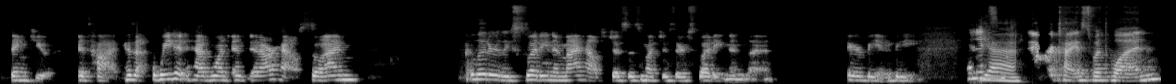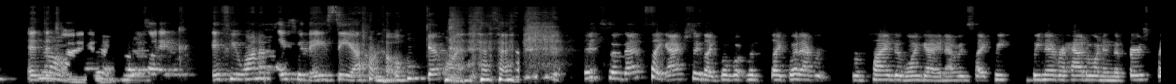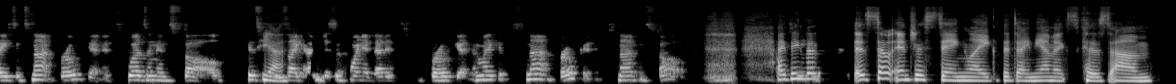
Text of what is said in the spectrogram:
thank you. It's hot because we didn't have one in, in our house, so I'm literally sweating in my house just as much as they're sweating in the Airbnb. And it's yeah. advertised with one at no, the time. Yeah. It's like if you want a place with AC, I don't know, get one. so that's like actually like what, what like whatever replied to one guy, and I was like, we we never had one in the first place. It's not broken. It wasn't installed because he yeah. was like, I'm disappointed that it's broken. I'm like, it's not broken. It's not installed. I think that it's so interesting, like the dynamics, because um,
